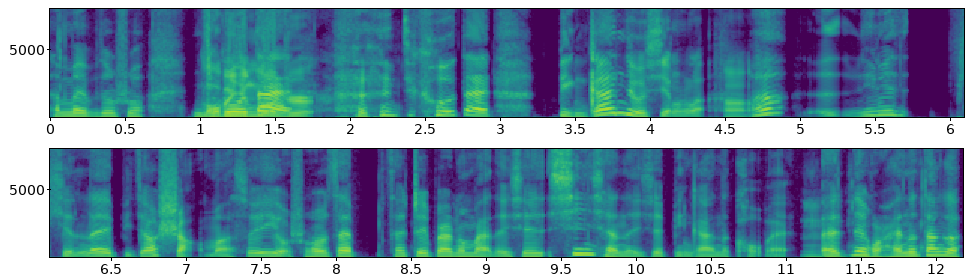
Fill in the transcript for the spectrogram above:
他妹妹都说你就给我带，就给我带饼干就行了啊，啊，呃，因为品类比较少嘛，所以有时候在在这边能买到一些新鲜的一些饼干的口味，嗯。哎，那会儿还能当个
